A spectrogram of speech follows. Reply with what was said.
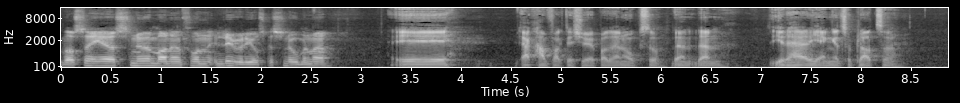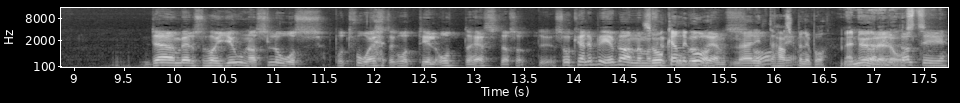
Vad säger Snömannen från Luleå? Ska Snowman med? Eh, jag kan faktiskt köpa den också. Den, den, I det här gänget så platsar Därmed så har Jonas lås på två hästar gått till åtta hästar. Så, så kan det bli ibland när man så ska kan det gå överens. när ja, inte haspen är på. Men nu är det låst. Alltid,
